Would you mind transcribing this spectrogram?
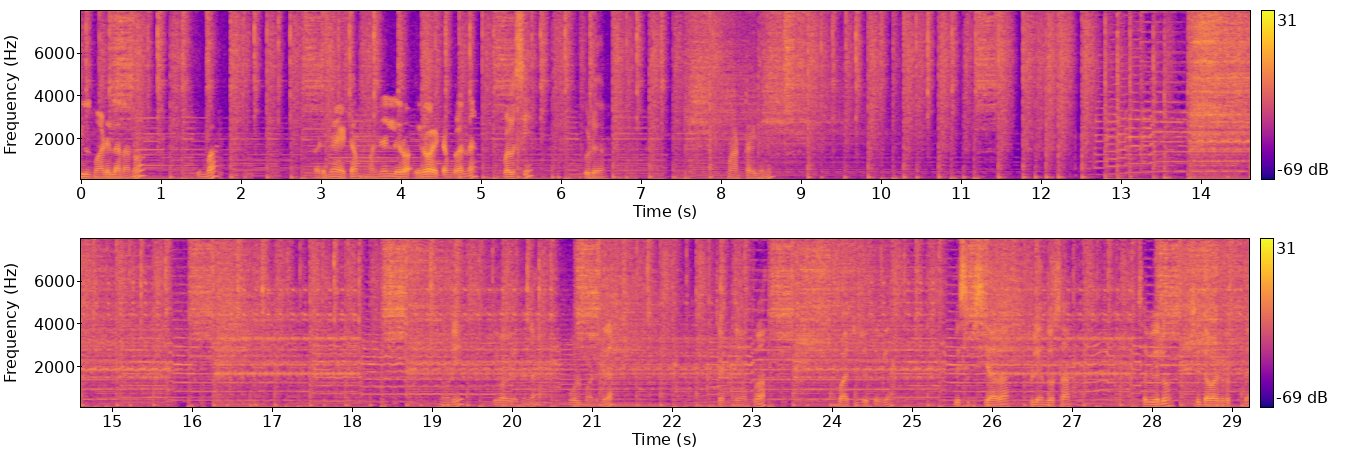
ಯೂಸ್ ಮಾಡಿಲ್ಲ ನಾನು. ತುಂಬ ಕಡಿಮೆ ಐಟಮ್ ಮನೆಯಲ್ಲಿರೋ ಇರೋ ಐಟಮ್ಗಳನ್ನು ಬಳಸಿ ವಿಡಿಯೋ ಮಾಡ್ತಾಯಿದ್ದೀನಿ ನೋಡಿ. ಇವಾಗ ಇದನ್ನು ಹೋಲ್ಡ್ ಮಾಡಿದರೆ ಚಟ್ನಿ ಅಥವಾ ಬಾಜಿ ಜೊತೆಗೆ ಬಿಸಿ ಬಿಸಿಯಾದ ಪುಳಿಯನ್ ದೋಸೆ ಸವಿಯಲು ಸಿದ್ಧವಾಗಿರುತ್ತದೆ.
